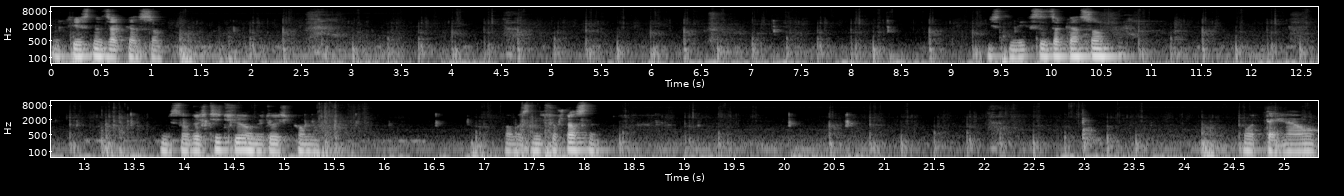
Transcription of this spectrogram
Und hier ist eine Sackgasse. Hier ist die nächste Sackgasse. Wir müssen durch die Tür irgendwie durchkommen. Warum ist nicht verschlossen? What the hell?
